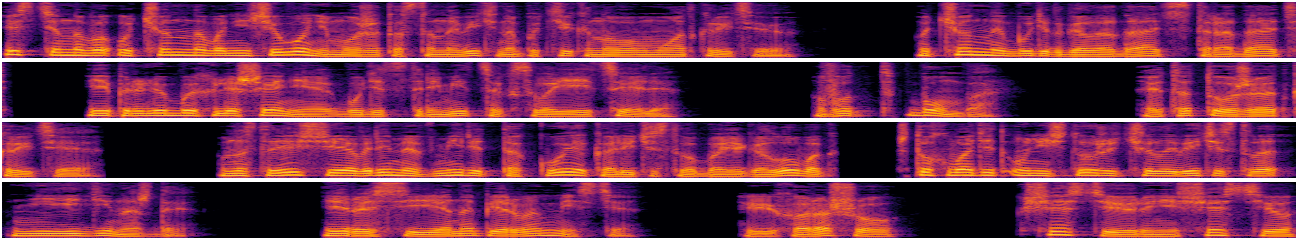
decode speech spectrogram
Истинного ученого ничего не может остановить на пути к новому открытию. Ученый будет голодать, страдать и при любых лишениях будет стремиться к своей цели. Вот бомба. Это тоже открытие. В настоящее время в мире такое количество боеголовок, что хватит уничтожить человечество не единожды. И Россия на первом месте. И хорошо. К счастью или несчастью,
